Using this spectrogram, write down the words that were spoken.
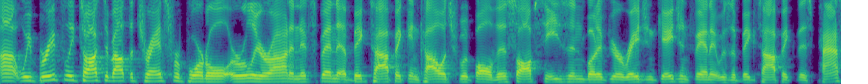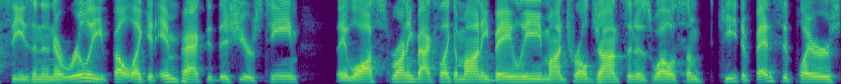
Uh, we briefly talked about the transfer portal earlier on, and it's been a big topic in college football this offseason. But if you're a Raging Cajun fan, it was a big topic this past season, and it really felt like it impacted this year's team. They lost running backs like Amani Bailey, Montrell Johnson, as well as some key defensive players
